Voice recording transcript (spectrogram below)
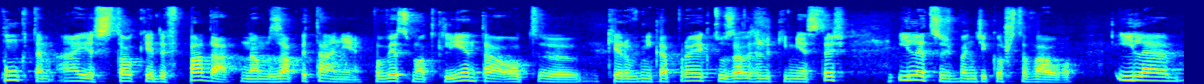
punktem A jest to, kiedy wpada nam zapytanie, powiedzmy od klienta, od e, kierownika projektu, zależy kim jesteś, ile coś będzie kosztowało ile,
